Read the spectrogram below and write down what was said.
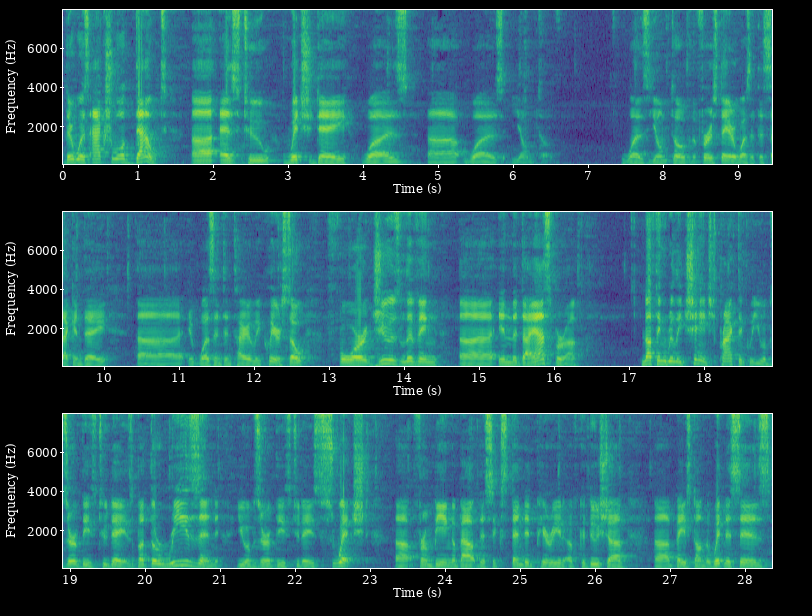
there was actual doubt uh, as to which day was, uh, was Yom Tov. Was Yom Tov the first day or was it the second day? Uh, it wasn't entirely clear. So, for Jews living uh, in the diaspora, nothing really changed practically. You observe these two days, but the reason you observe these two days switched uh, from being about this extended period of Kedusha uh, based on the witnesses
